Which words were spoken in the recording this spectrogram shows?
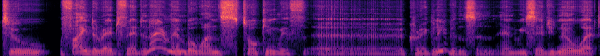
to find a red thread. And I remember once talking with uh, Craig Liebenson, and we said, you know what?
